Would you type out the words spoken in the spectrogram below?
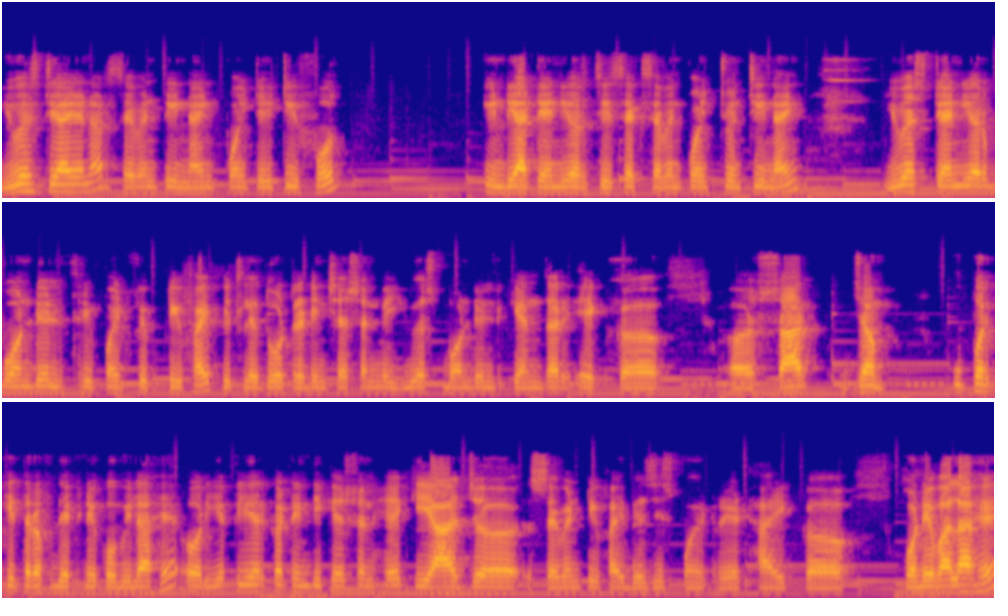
USD I N R seventy India ten year G sec seven US ten year bond yield 3.55 पिछले दो ट्रेडिंग सेशन में यूएस बॉन्ड यील्ड के अंदर एक शार्प जंप ऊपर की तरफ़ देखने को मिला है और ये क्लियर कट इंडिकेशन है कि आज 75 बेसिस पॉइंट रेट हाइक होने वाला है।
